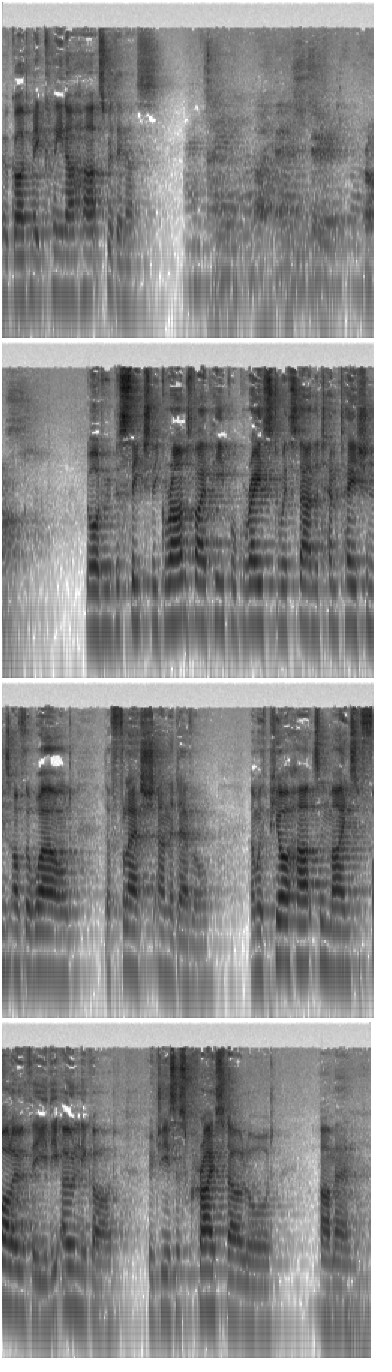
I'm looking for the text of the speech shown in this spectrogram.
O God, make clean our hearts within us. and thy Holy Spirit from us. Lord, we beseech thee, grant thy people grace to withstand the temptations of the world, the flesh, and the devil, and with pure hearts and minds to follow thee, the only God, through Jesus Christ our Lord. Amen.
